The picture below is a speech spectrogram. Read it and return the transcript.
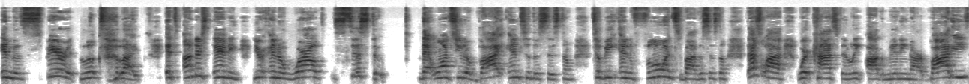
in the spirit looks like. It's understanding you're in a world system that wants you to buy into the system, to be influenced by the system. That's why we're constantly augmenting our bodies.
